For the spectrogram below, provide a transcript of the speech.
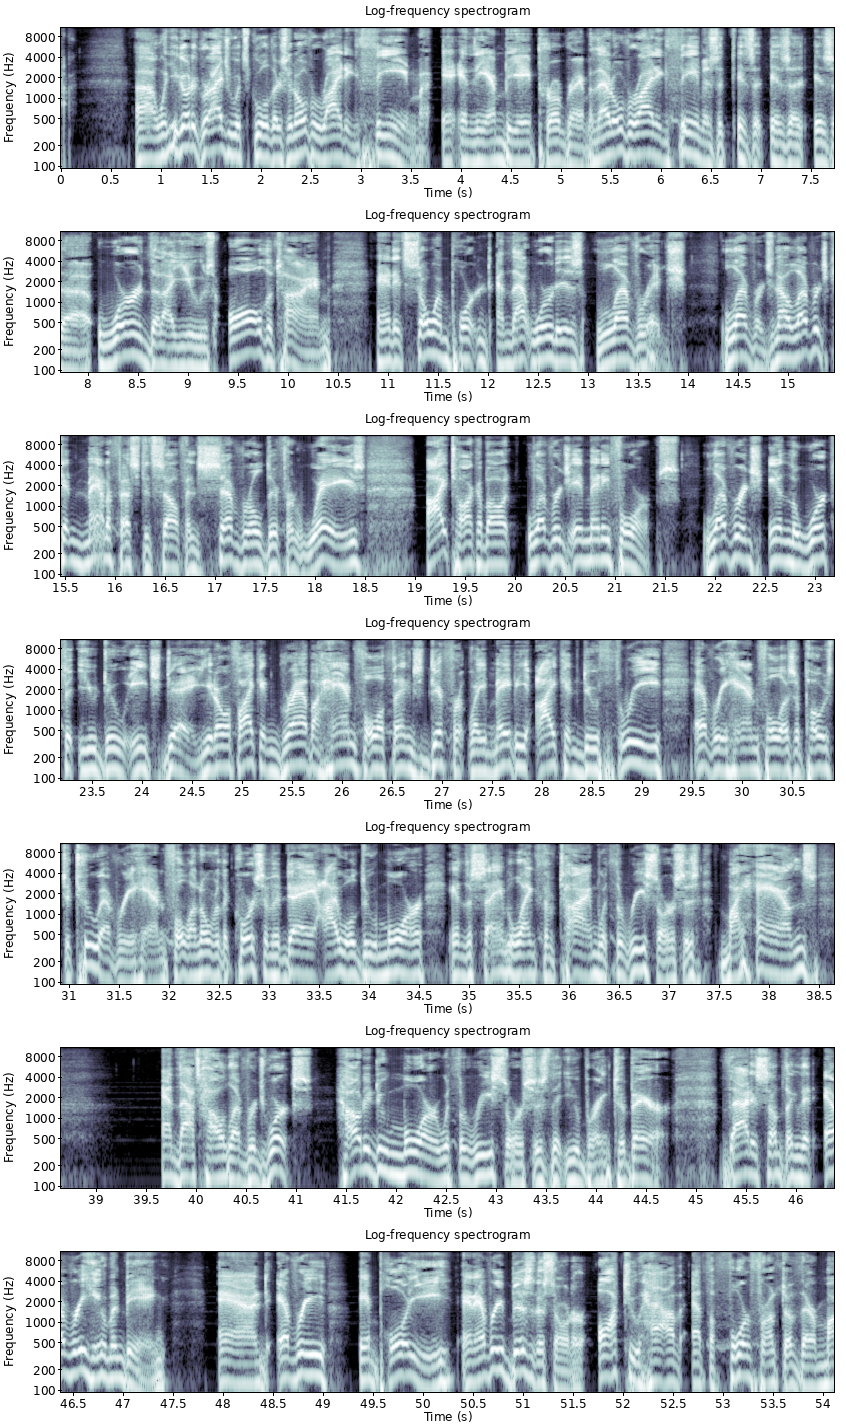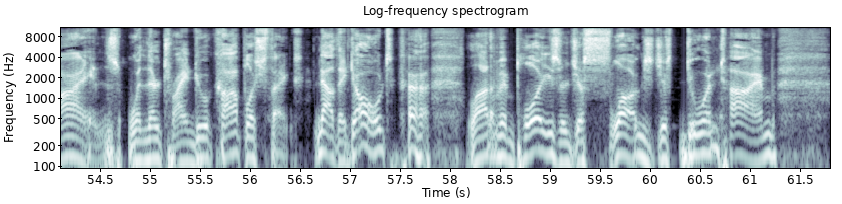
Uh, when you go to graduate school, there's an overriding theme in the MBA program, and that overriding theme is a is a is a is a word that I use all the time, and it's so important. And that word is leverage. Leverage. Now, leverage can manifest itself in several different ways. I talk about leverage in many forms. Leverage in the work that you do each day. You know, if I can grab a handful of things differently, maybe I can do three every handful as opposed to two every handful. And over the course of a day, I will do more in the same length of time with the resources, my hands. And that's how leverage works how to do more with the resources that you bring to bear. That is something that every human being and every employee and every business owner ought to have at the forefront of their minds when they're trying to accomplish things. Now they don't. a lot of employees are just slugs, just doing time.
